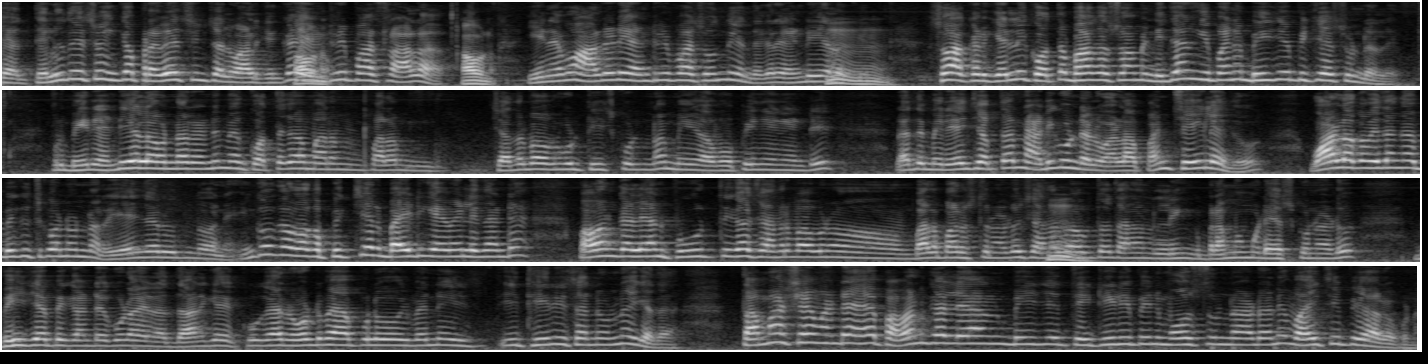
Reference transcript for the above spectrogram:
చ- తెలుగుదేశం ఇంకా ప్రవేశించాలి. వాళ్ళకి ఇంకా. ఎంట్రీ పాస్ రాలా? అవును. ఈయనేమో ఆల్రెడీ ఎంట్రీ పాస్ ఉంది ఈయన దగ్గర ఎన్డీఏలోకి. సో అక్కడికి వెళ్ళి కొత్త భాగస్వామి నిజానికి పైన బీజేపీ చేసి ఉండాలి. ఇప్పుడు మీరు ఎన్డీఏలో ఉన్నారండి మేము కొత్తగా మనం పరం చంద్రబాబును కూడా తీసుకుంటున్నా మీ ఒపీనియన్ ఏంటి? లేకపోతే మీరు ఏం చెప్తారని అడిగి ఉండాలి. వాళ్ళు ఆ పని చేయలేదు. వాళ్ళు ఒక విధంగా బిగుచుకొని ఉన్నారు. ఏం జరుగుతుందో అని. ఇంకొక ఒక పిక్చర్ బయటికి లేదంటే పవన్ కళ్యాణ్ పూర్తిగా చంద్రబాబును బలపరుస్తున్నాడు. చంద్రబాబుతో తన లింక్ బ్రహ్మముడు వేసుకున్నాడు. బీజేపీ కంటే కూడా ఆయన దానికే ఎక్కువగా రోడ్డు మ్యాప్లు ఇవన్నీ ఈ థీరీస్ అన్నీ ఉన్నాయి కదా. తమాషా ఏమంటే పవన్ కళ్యాణ్ బీజేపీ టీడీపీని మోస్తున్నాడు అని వైసీపీ ఆరోపణ.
